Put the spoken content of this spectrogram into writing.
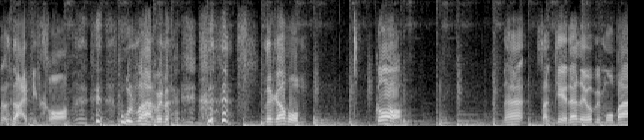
น้ำลายติดคอ พูดมากไปหน่อยนะครับผม ก็ นะฮะ สังเกตได้เลยว่าเป็นโมบ้า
